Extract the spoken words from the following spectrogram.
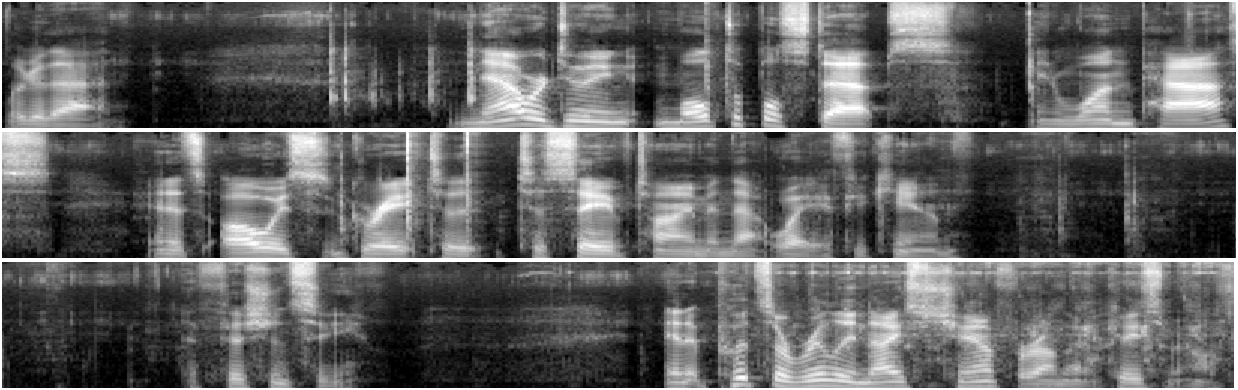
Look at that. Now we're doing multiple steps in one pass, and it's always great to, to save time in that way if you can. Efficiency and it puts a really nice chamfer on that case mouth.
